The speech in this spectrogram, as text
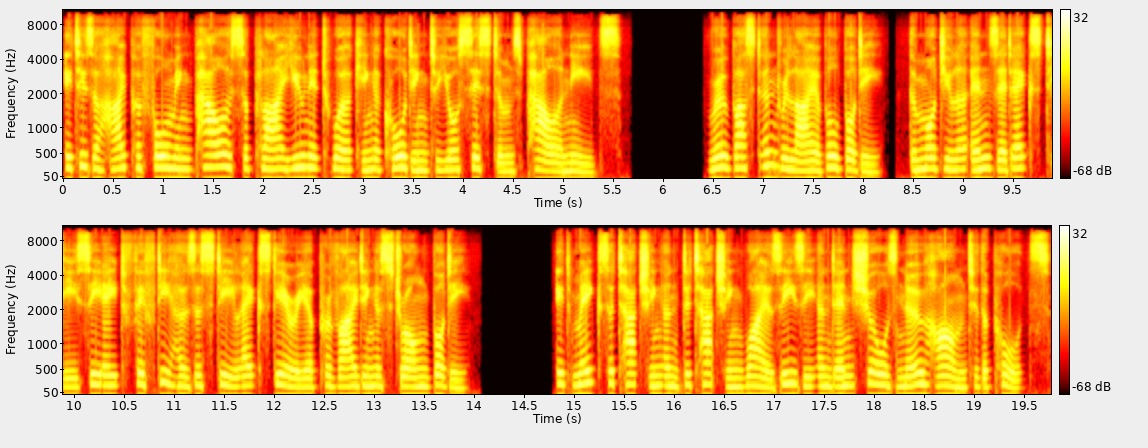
It is a high performing power supply unit working according to your system's power needs. Robust and reliable body. The modular NZXT C850 has a steel exterior providing a strong body. It makes attaching and detaching wires easy and ensures no harm to the ports.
